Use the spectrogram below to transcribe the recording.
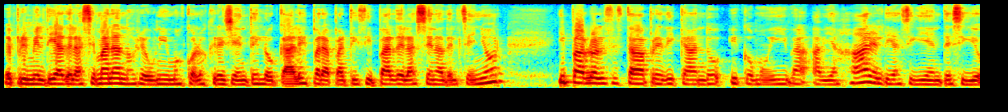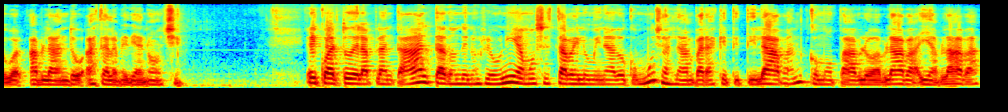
El primer día de la semana nos reunimos con los creyentes locales para participar de la Cena del Señor y Pablo les estaba predicando y como iba a viajar el día siguiente siguió hablando hasta la medianoche. El cuarto de la planta alta donde nos reuníamos estaba iluminado con muchas lámparas que titilaban, como Pablo hablaba y hablaba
